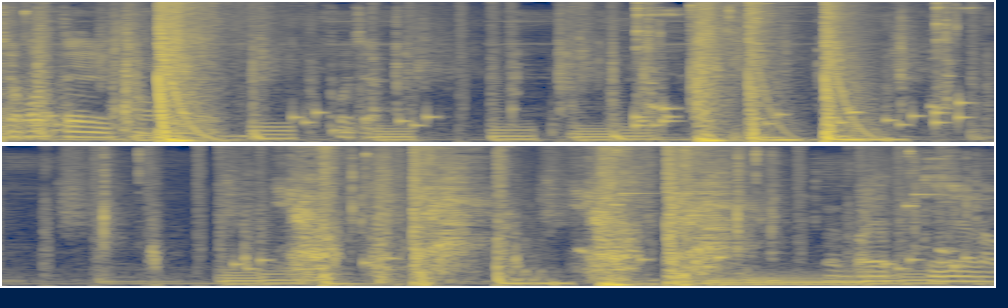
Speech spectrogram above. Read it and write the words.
저것들 좀 보자. 맞아 뒤질라고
